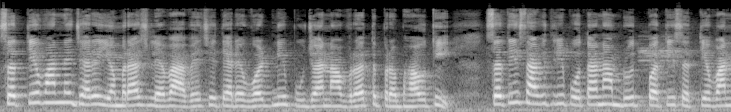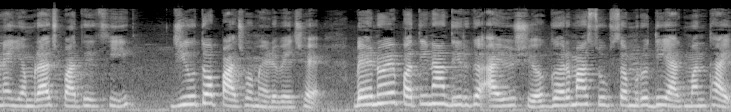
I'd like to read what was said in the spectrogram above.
સત્યવાનને જ્યારે યમરાજ લેવા આવે છે ત્યારે વડની પૂજાના વ્રત પ્રભાવથી સતી સાવિત્રી પોતાના મૃત પતિ સત્યવાનને યમરાજ પાસેથી જીવતો પાછો મેળવે છે. બહેનોએ પતિના દીર્ઘ આયુષ્ય, ઘરમાં સુખ સમૃદ્ધિ આગમન થાય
